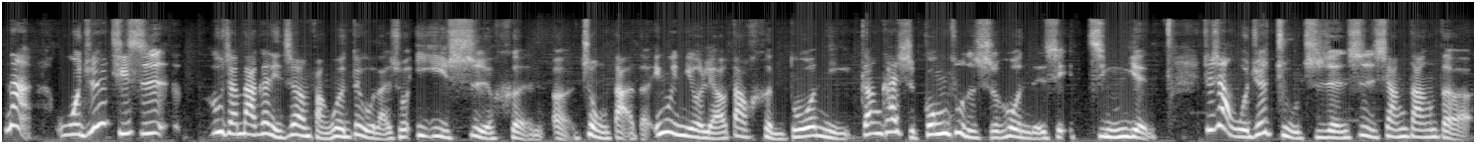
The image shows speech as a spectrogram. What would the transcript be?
那我觉得其实陆江大哥，你这样访问对我来说意义是很呃重大的，因为你有聊到很多你刚开始工作的时候你的一些经验。就像我觉得主持人是相当的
